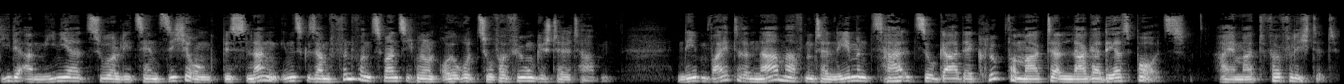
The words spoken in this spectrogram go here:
die der Arminia zur Lizenzsicherung bislang insgesamt 25 Millionen Euro zur Verfügung gestellt haben. Neben weiteren namhaften Unternehmen zahlt sogar der Clubvermarkter Lagardère Sports. Heimat verpflichtet.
